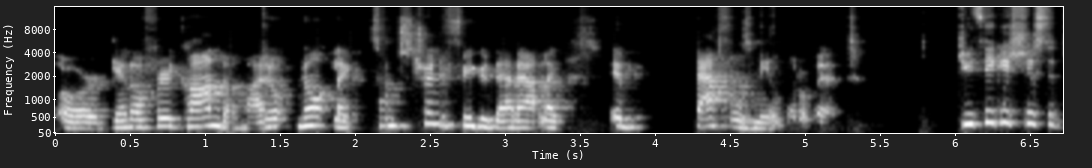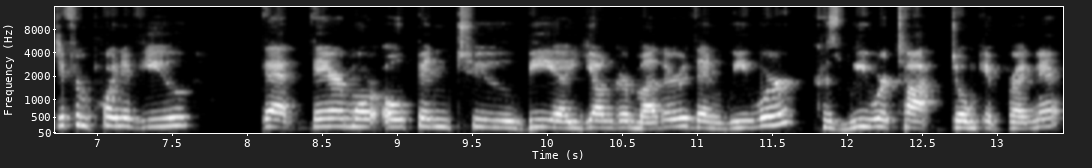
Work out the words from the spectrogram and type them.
or get off a free condom i don't know like so i'm just trying to figure that out like it baffles me a little bit. Do you think it's just a different point of view that they're more open to be a younger mother than we were because we were taught don't get pregnant?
